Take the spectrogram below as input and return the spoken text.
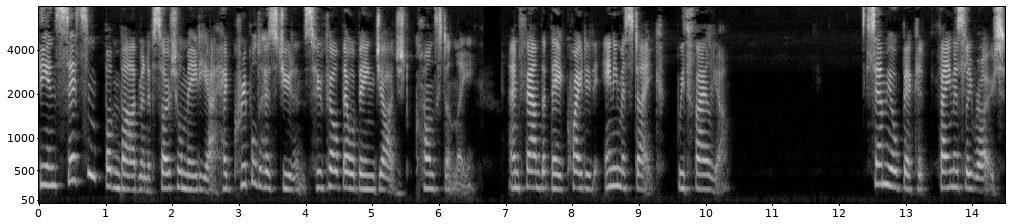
The incessant bombardment of social media had crippled her students who felt they were being judged constantly and found that they equated any mistake with failure. Samuel Beckett famously wrote,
